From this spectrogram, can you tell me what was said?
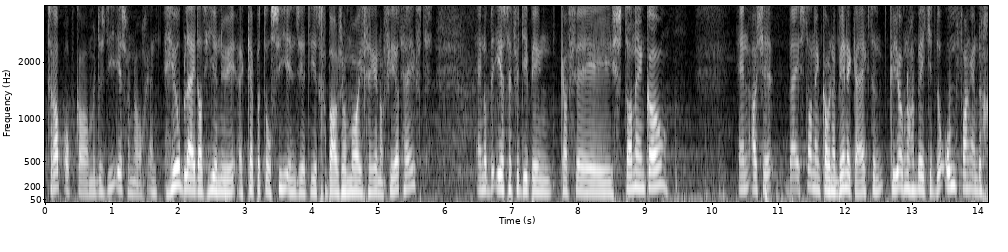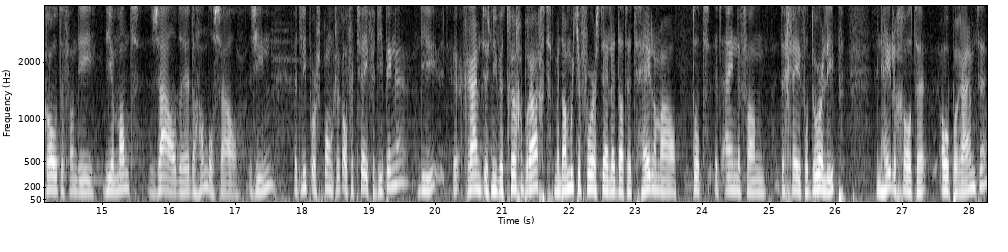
trap opkomen. Dus die is er nog. En heel blij dat hier nu eh, Capital C in zit, die het gebouw zo mooi gerenoveerd heeft. En op de eerste verdieping café Stan Co. En als je bij Stan Co naar binnen kijkt, dan kun je ook nog een beetje de omvang en de grootte van die diamantzaal, de, de handelszaal, zien. Het liep oorspronkelijk over twee verdiepingen. Die ruimte is nu weer teruggebracht. Maar dan moet je voorstellen dat het helemaal tot het einde van de gevel doorliep. Een hele grote open ruimte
